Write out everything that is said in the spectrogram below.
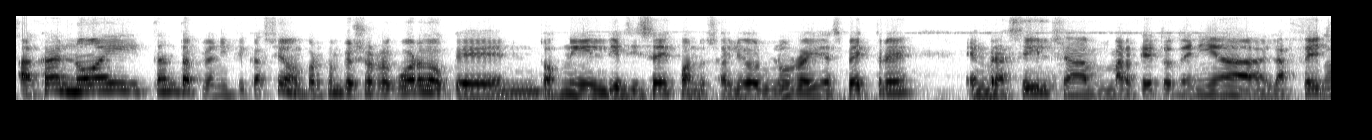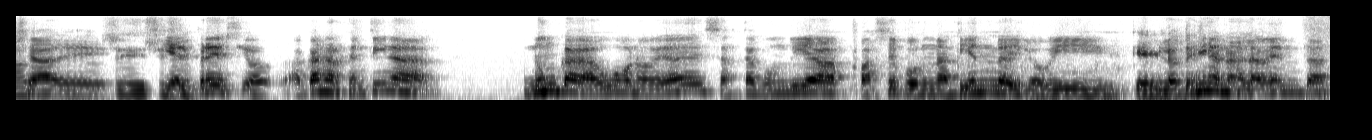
acá no hay tanta planificación. Por ejemplo, yo recuerdo que en 2016, cuando salió el Blu-ray de Spectre, en Brasil ya Marqueto tenía la fecha Claro. de, Sí, sí, y el sí. precio. Acá en Argentina nunca hubo novedades hasta que un día pasé por una tienda y lo vi que lo tenían a la venta.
